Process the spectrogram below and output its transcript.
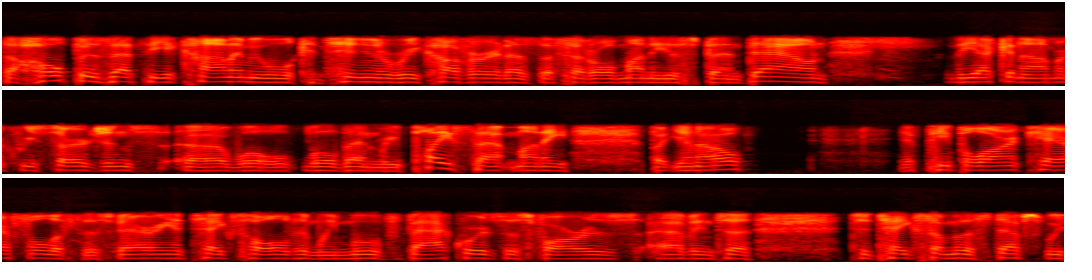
The hope is that the economy will continue to recover, and as the federal money is spent down, the economic resurgence uh, will will then replace that money. But you know, if people aren't careful, if this variant takes hold and we move backwards as far as having to to take some of the steps we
